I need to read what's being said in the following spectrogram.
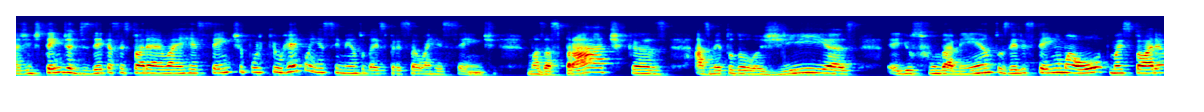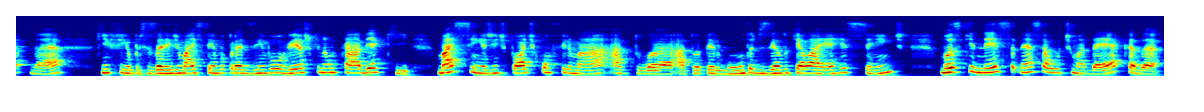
a gente tende a dizer que essa história ela é recente porque o reconhecimento da expressão é recente, mas as práticas, as metodologias e os fundamentos, eles têm uma outra uma história, né? Que, enfim, eu precisaria de mais tempo para desenvolver, acho que não cabe aqui. Mas sim, a gente pode confirmar a tua, a tua pergunta dizendo que ela é recente, mas que nessa, nessa última década,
